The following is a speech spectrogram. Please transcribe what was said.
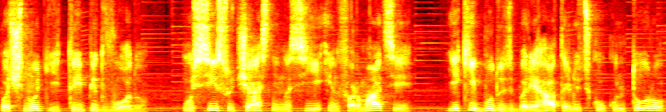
почнуть йти під воду. Усі сучасні носії інформації, які будуть зберігати людську культуру,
